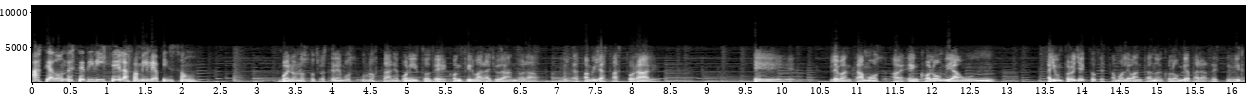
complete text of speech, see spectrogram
¿Hacia dónde se dirige la familia Pinzón? Bueno, nosotros tenemos unos planes bonitos de continuar ayudando a, las familias pastorales. Eh, levantamos en Colombia un, hay un proyecto que estamos levantando en Colombia para recibir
